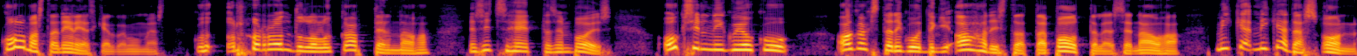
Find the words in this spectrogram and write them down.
Kolmas tai neljäs kerta mun mielestä. Kun Ron- Rontulla on ollut kapteenin nauha, ja sit se heittää sen pois. Onko sillä niinku joku, alkaako sitä niinku jotenkin ahdistaa tai polttelee se nauha? Mikä, mikä tässä on?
